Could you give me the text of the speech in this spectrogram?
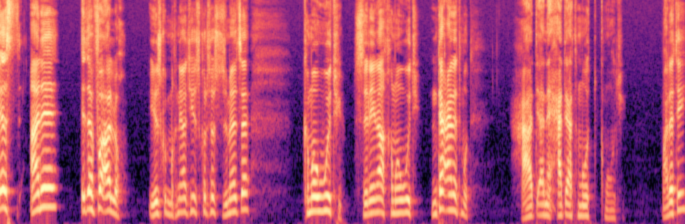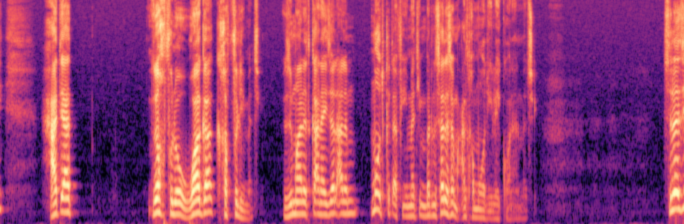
ጀስ ኣነ እጠፍእ ኣለኹ ምክንያቱ የሱስ ክርስቶስ ዝመፀ ክመውት እዩ ስሌና ክመውት እዩ እንታይ ዓይነት ሞት ሓጢያ ናይ ሓጢኣት ሞት ክመውት እዩ ማለተይ ሓጢኣት ዘኽፍሎ ዋጋ ክኸፍል እዩ መጺኡ። እዚ ማለት ከኣ ናይ ዘለኣለም ሞት ክጠፍእ እዩ መጺኡ እምበር ንሰለስተ መዓልቲ ክመወት ኢሉ ኣይኮነን መጺኡ። ስለዚ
